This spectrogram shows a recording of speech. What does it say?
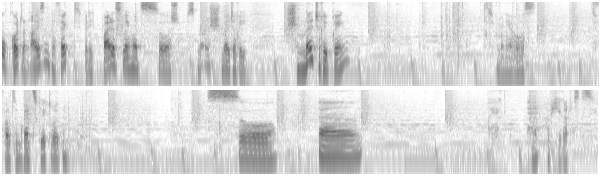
Oh, Gold und Eisen, perfekt. Werde ich beides gleich mal zur Schmelterie. Schmelterie bringen. Zieh mal hier raus. Voll zum Rechtsklick drücken. So. Ähm. Hä? Habe ich hier gerade was gesehen?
